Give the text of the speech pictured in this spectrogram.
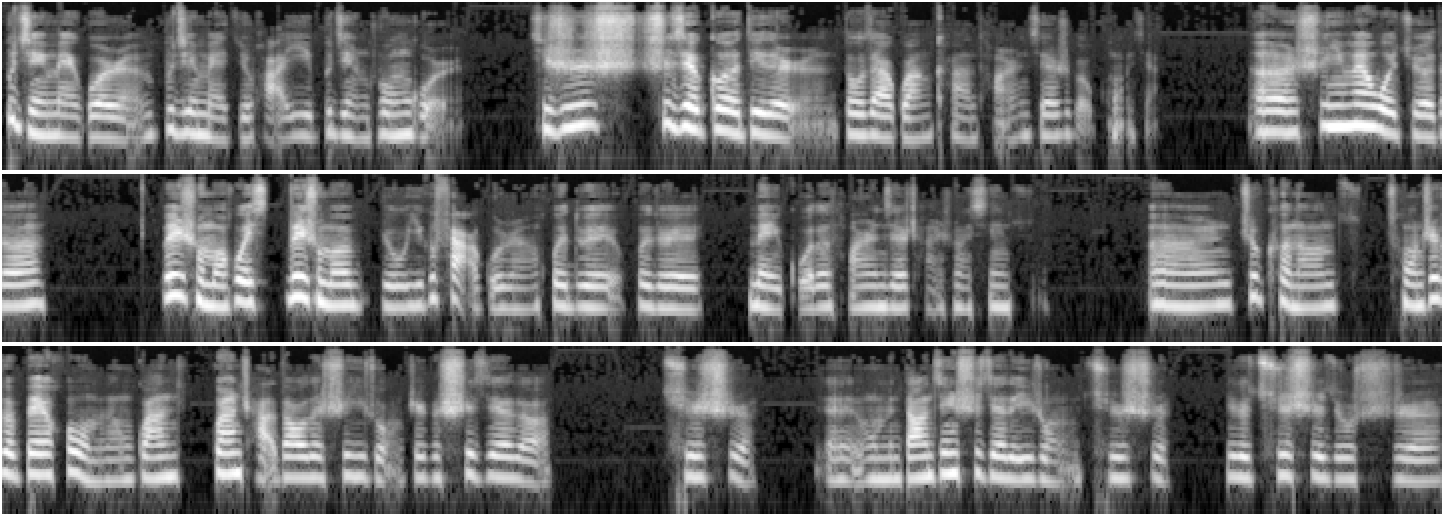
不仅美国人，不仅美籍华裔，不仅中国人。其实世界各地的人都在观看唐人街这个空间，呃，是因为我觉得，为什么会为什么比如一个法国人会对会对美国的唐人街产生兴趣？嗯，这可能从这个背后我们能观观察到的是一种这个世界的趋势，呃，我们当今世界的一种趋势，这个趋势就是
